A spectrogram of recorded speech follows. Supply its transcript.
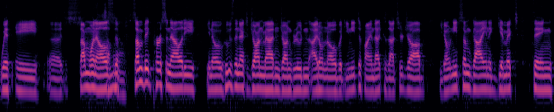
with a uh, someone else, Someone else. some big personality. You know, who's the next John Madden, Jon Gruden? I don't know, but you need to find that because that's your job. You don't need some guy in a gimmicked thing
